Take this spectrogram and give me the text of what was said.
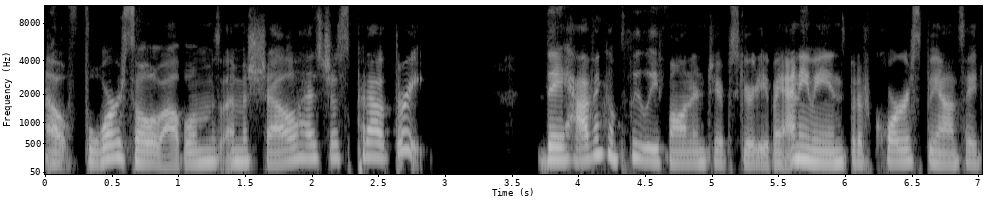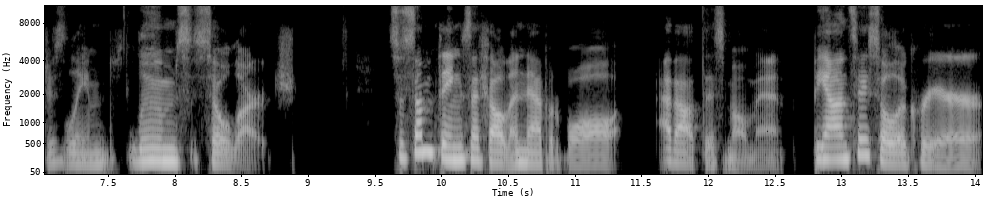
out four solo albums, and Michelle has just put out three. They haven't completely fallen into obscurity by any means, but of course, Beyonce just looms, looms so large. So, some things I felt inevitable about this moment. Beyonce's solo career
